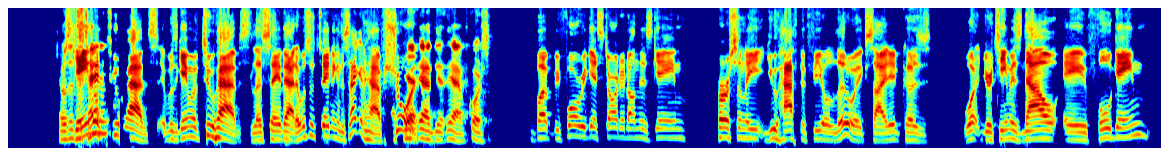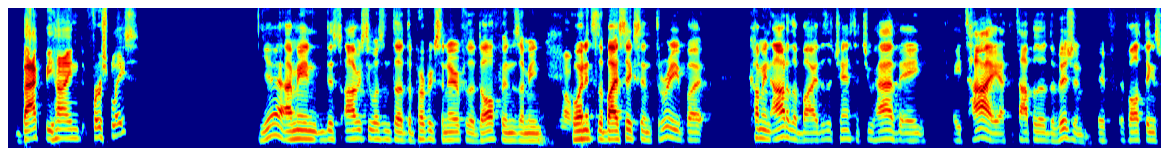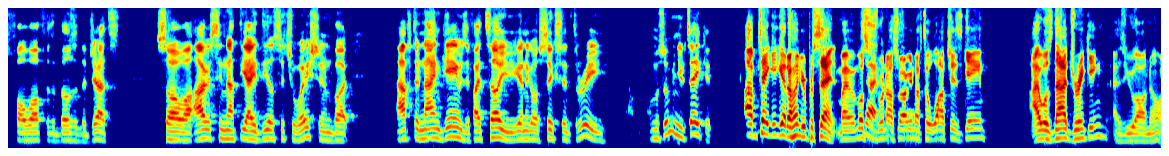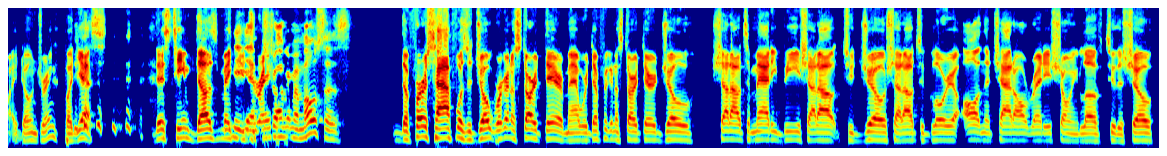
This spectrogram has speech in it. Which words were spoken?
It was a game of two halves. It was a game of two halves. Let's say that. It was entertaining in the second half, sure. Yeah, yeah, yeah, of course. But before we get started on this game, personally, you have to feel a little excited because what your team is now a full game back behind first place. Yeah, I mean, this obviously wasn't the, the perfect scenario for the Dolphins. I mean, No. going into the bye six and three, but coming out of the bye, there's a chance that you have a a tie at the top of the division if if all things fall well for the Bills and the Jets. So uh, obviously not the ideal situation, but after nine games, if I tell you you're gonna go six and three, I'm assuming you take it. I'm taking it 100%. My emotions were not strong enough to watch this game. I was not drinking, as you all know. I don't drink, but yes, this team does make You you drink. stronger mimosas. The first half was a joke. We're going to start there, man. We're definitely going to start there. Joe, shout out to Maddie B. Shout out to Joe. Shout out to Gloria, all in the chat already showing love to the show.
